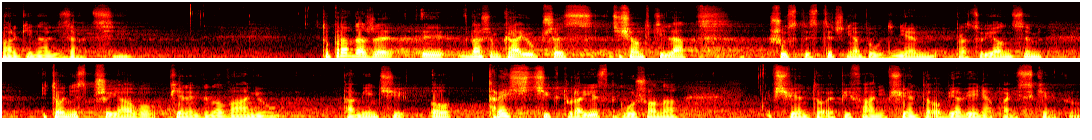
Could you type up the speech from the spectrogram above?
marginalizacji. To prawda, że y, w naszym kraju przez dziesiątki lat 6 stycznia był dniem pracującym i to nie sprzyjało pielęgnowaniu pamięci o treści, która jest głoszona w święto Epifanii, w święto objawienia Pańskiego.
